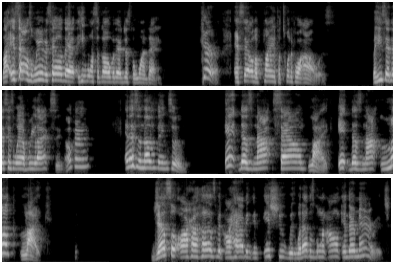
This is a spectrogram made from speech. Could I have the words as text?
Like it sounds weird as hell that he wants to go over there just for one day. Girl, and stay on a plane for 24 hours. But he said that's his way of relaxing. Okay. And this is another thing too. It does not sound like, it does not look like Jessel or her husband are having an issue with whatever's going on in their marriage.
